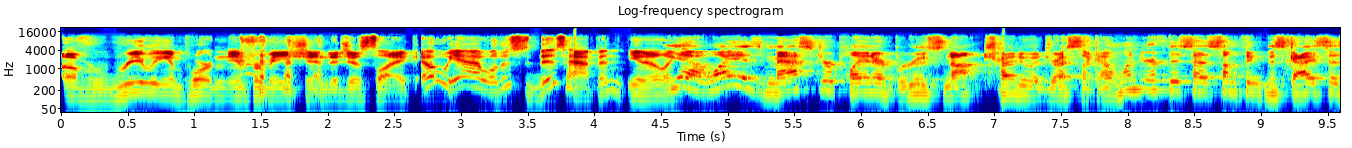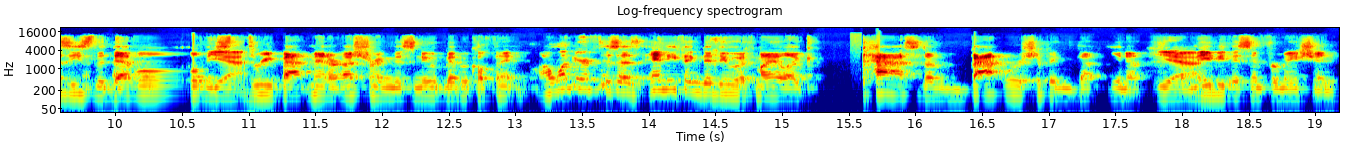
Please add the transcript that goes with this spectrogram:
of really important information to just like, oh yeah, well this this happened, you know, like yeah, why is Master Planner Bruce not try to address like I wonder if this has something this guy says he's the devil, these Yeah. three Batmen are ushering this new biblical thing. I wonder if this has anything to do with my like past of bat worshipping that you know. yeah. maybe this information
